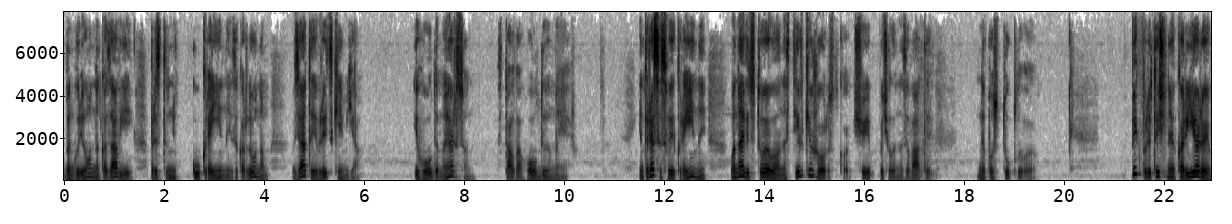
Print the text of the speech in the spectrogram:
Бенгуріон наказав їй, представнику країни за кордоном, взяти єврейське ім'я. І Голда Меерсон стала Голдою Меєр. Інтереси своєї країни вона відстоювала настільки жорстко, що її почали називати непоступливою. Пік політичної кар'єри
